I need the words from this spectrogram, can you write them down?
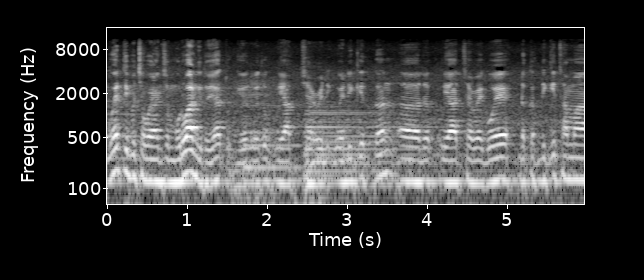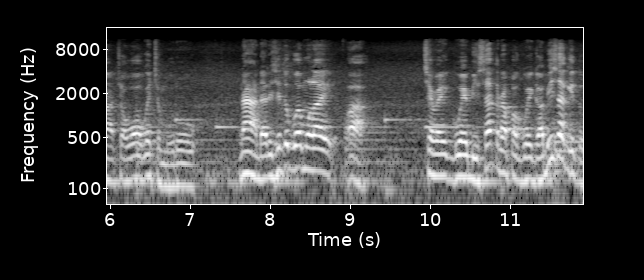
gue tipe cowok yang cemburuan gitu ya. Tuh gitu itu lihat cewek di gue dikit kan eh, de- lihat cewek gue deket dikit sama cowok gue cemburu. Nah, dari situ gue mulai wah, cewek gue bisa kenapa gue gak bisa gitu.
